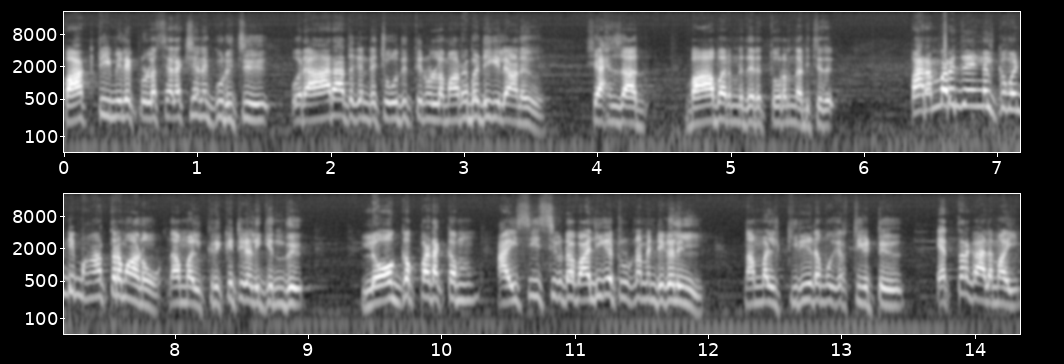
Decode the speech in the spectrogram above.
പാക് ടീമിലേക്കുള്ള സെലക്ഷനെ കുറിച്ച് ഒരു ആരാധകന്റെ ചോദ്യത്തിനുള്ള മറുപടിയിലാണ് ഷഹസാദ് ബാബറിനെതിരെ തുറന്നടിച്ചത്. പരമ്പര ജയങ്ങൾക്ക് വേണ്ടി മാത്രമാണോ നമ്മൾ ക്രിക്കറ്റ് കളിക്കുന്നത്? ലോകപ്പടക്കം ഐ സി സിയുടെ വലിയ ടൂർണമെന്റുകളിൽ നമ്മൾ കിരീടമുയർത്തിയിട്ട് എത്ര കാലമായി?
